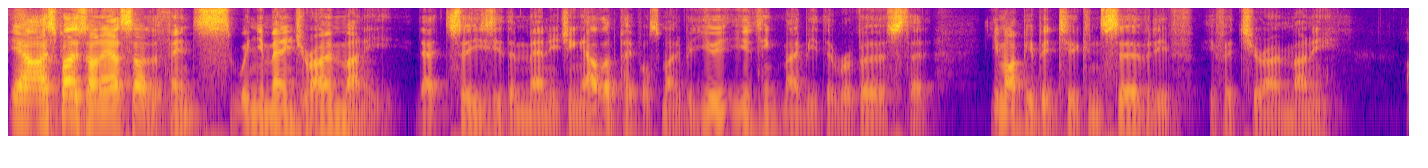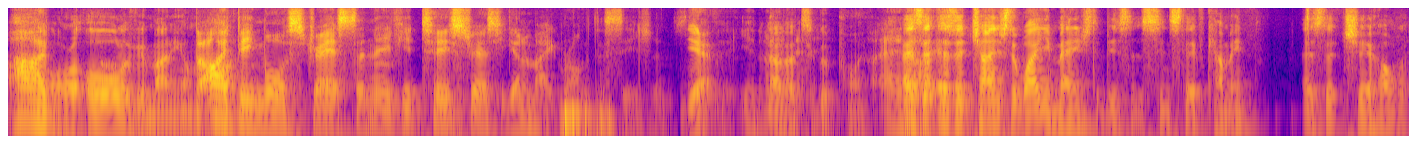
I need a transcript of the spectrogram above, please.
Yeah, I suppose on our side of the fence, when you manage your own money, that's easier than managing other people's money. But you, you think maybe the reverse, that you might be a bit too conservative if it's your own money I, or all of your money on But I'd be more stressed, and then if you're too stressed, you're going to make wrong decisions. Yeah, you know. no, that's a good point. Has it, has it changed the way you manage the business since they've come in as the shareholder,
